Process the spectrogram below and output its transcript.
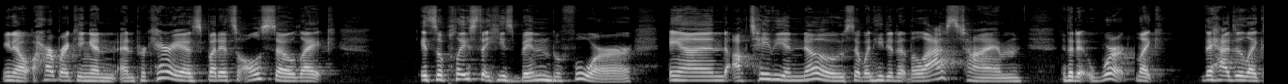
you know heartbreaking and and precarious but it's also like it's a place that he's been before. And Octavian knows that when he did it the last time that it worked. Like they had to like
